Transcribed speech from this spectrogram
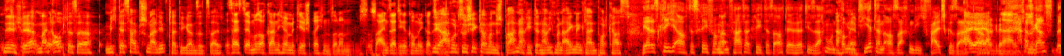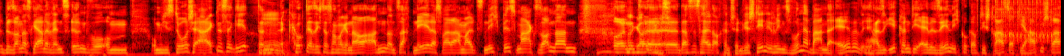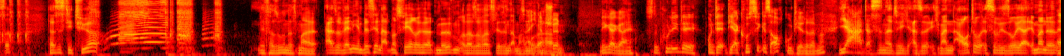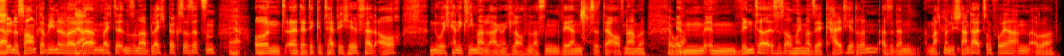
nee, der meint auch, dass er mich deshalb schon erlebt hat die ganze Zeit. Das heißt, er muss auch gar nicht mehr mit dir sprechen, sondern es ist einseitige Kommunikation. Ja, ab und zu schickt er mal eine Sprachnachricht, dann habe ich meinen eigenen kleinen Podcast. Ja, das kriege ich auch. Das kriege ich von meinem Vater, kriege ich das auch. Der hört die Sachen und Ach, kommentiert dann auch Sachen, die ich falsch gesagt Ah, ja, habe. ja. wieder. Na, also ganz besonders gerne, wenn es irgendwo um, um historische Ereignisse geht, dann Hm. äh, guckt er sich das nochmal genauer an und sagt, nee, das war damals nicht Bismarck, sondern und Oh Gott, oh Gott. äh, das ist halt auch ganz schön. Wir stehen übrigens wunderbar an der Elbe. Also ihr könnt die Elbe sehen. Ich gucke auf die Straße, auf die Hafenstraße. Das ist die Tür. Wir versuchen das mal. Also wenn ihr ein bisschen Atmosphäre hört, Möwen oder sowas, wir sind am ist eigentlich Hamburger ganz Hafen. schön. Mega geil. Das ist eine coole Idee. Und der, die Akustik ist auch gut hier drin, ne? Ja, das ist natürlich, also ich meine, ein Auto ist sowieso ja immer eine Ja. schöne Soundkabine, weil Ja. wer möchte in so einer Blechbüchse sitzen. Ja. Und äh, der dicke Teppich hilft halt auch. Nur ich kann die Klimaanlage nicht laufen lassen während der Aufnahme. Ja, wow. Im, Im Winter ist es auch manchmal sehr kalt hier drin. Also dann macht man die Standheizung vorher an, aber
